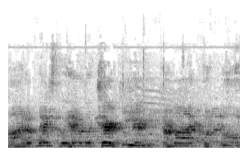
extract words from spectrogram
All right, up next we have the Cherokee Termite Football.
